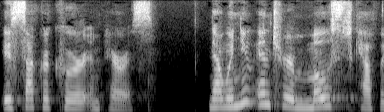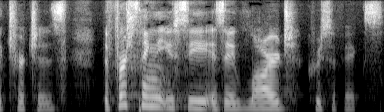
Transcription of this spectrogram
is Sacre Coeur in Paris. Now, when you enter most Catholic churches, the first thing that you see is a large crucifix.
